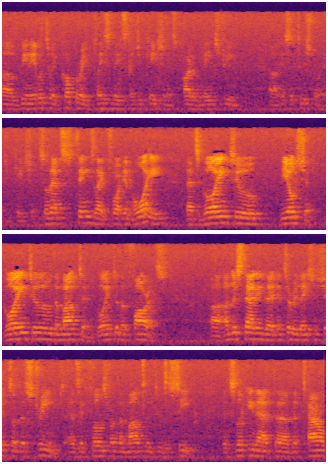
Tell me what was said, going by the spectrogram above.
of being able to incorporate place-based education as part of mainstream uh, institutional education. So that's things like for in Hawaii, that's going to the ocean, going to the mountain, going to the forest, uh, understanding the interrelationships of the streams as it flows from the mountain to the sea. It's looking at uh, the taro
